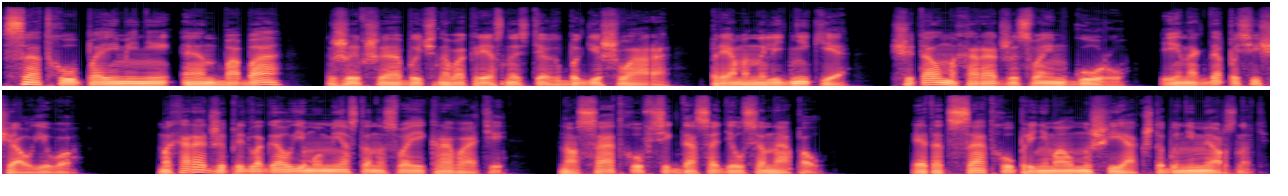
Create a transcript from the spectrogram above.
Садху по имени Эн Баба живший обычно в окрестностях Багишвара, прямо на леднике, считал Махараджи своим гуру и иногда посещал его. Махараджи предлагал ему место на своей кровати, но садху всегда садился на пол. Этот садху принимал мышьяк, чтобы не мерзнуть.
